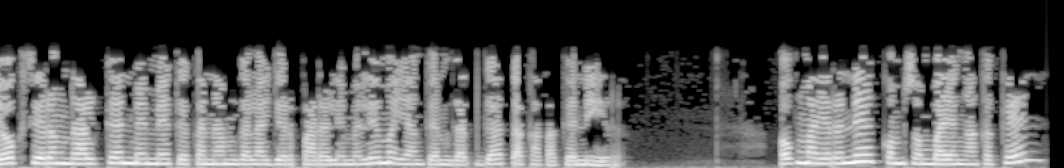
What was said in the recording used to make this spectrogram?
Jok sirang dalken memeke kanam galajar para lima-lima yang ken gat-gat akakakenir. Ok mayarane kom sombayang akaken,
